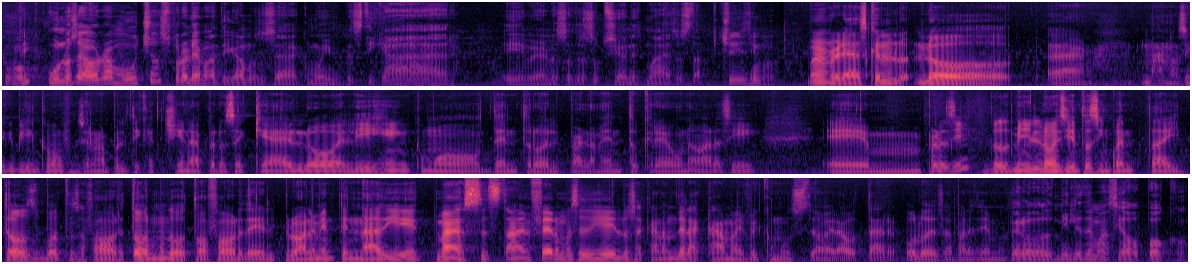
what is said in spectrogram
Como sí. uno se ahorra muchos problemas, digamos. O sea, como investigar, eh, ver las otras opciones. Ma, eso está chidísimo. Bueno, en realidad es que lo... lo, ah, ma, no sé bien cómo funciona la política china, pero sé que a él lo eligen como dentro del parlamento, creo, una hora así. Em, pero sí, 2.952 votos a favor, todo el mundo votó a favor de él. Probablemente nadie más estaba enfermo ese día y lo sacaron de la cama y fue como usted va a votar o lo desaparecemos. Pero 2000 es demasiado poco.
